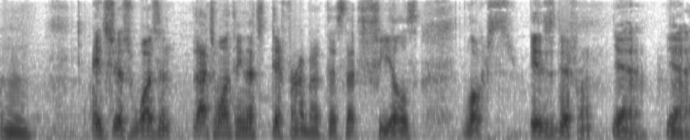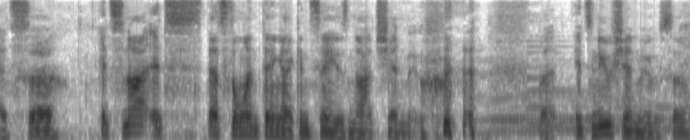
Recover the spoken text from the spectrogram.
Mm. It just wasn't. That's one thing that's different about this. That feels, looks, is different. Yeah, yeah, it's uh it's not it's that's the one thing I can say is not Shenmue. but it's new Shenmue, so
